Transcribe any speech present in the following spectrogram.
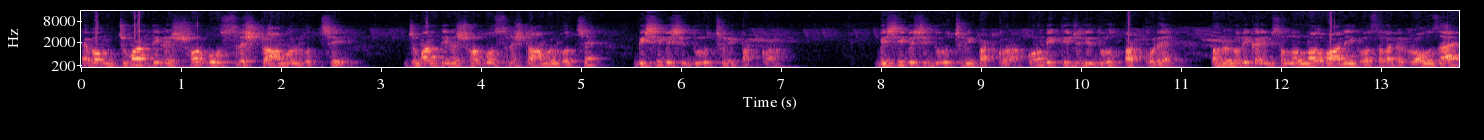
এবং জুমার দিনের সর্বশ্রেষ্ঠ আমল হচ্ছে, জুমার দিনের সর্বশ্রেষ্ঠ আমল হচ্ছে বেশি বেশি দুরুদ শরীফ পাঠ করা। বেশি বেশি দুরুদ শরীফ পাঠ করা। কোনো ব্যক্তি যদি দুরুদ পাঠ করে, তাহলে নবী করিম সাল্লাহ আলী ওয়াসাল্লামের রওজায়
